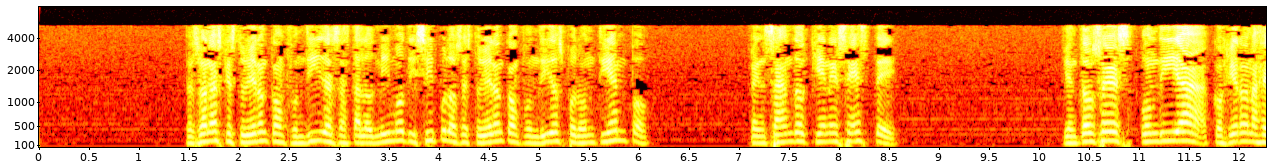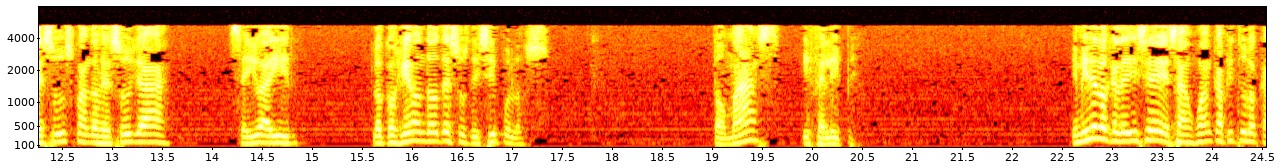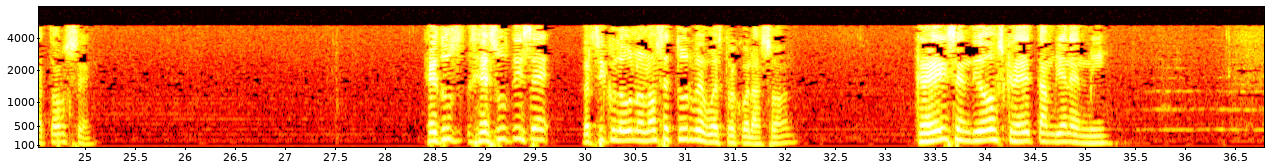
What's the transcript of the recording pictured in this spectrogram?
Personas que estuvieron confundidas, hasta los mismos discípulos estuvieron confundidos por un tiempo, pensando quién es este. Y entonces un día cogieron a Jesús cuando Jesús ya se iba a ir, lo cogieron dos de sus discípulos, Tomás y Felipe. Y mire lo que le dice San Juan capítulo 14. Jesús, dice, versículo 1, no se turbe vuestro corazón. Creéis en Dios, creed también en mí.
